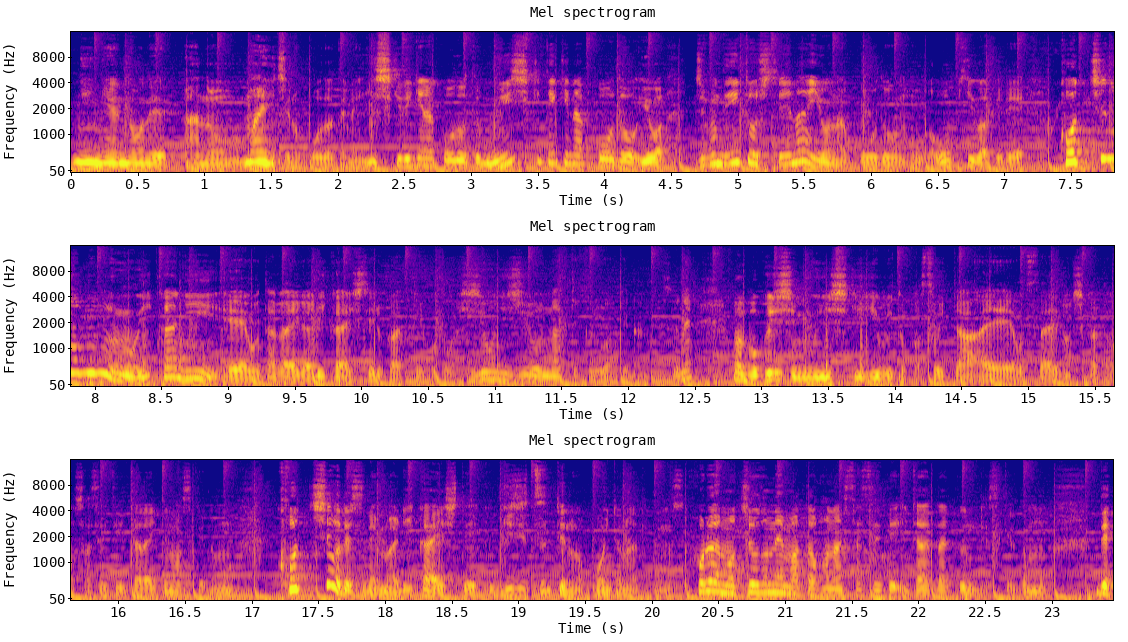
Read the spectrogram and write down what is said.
人間の,、ね、あの毎日の行動ってね意識的な行動と無意識的な行動要は自分で意図していないような行動の方が大きいわけでこっちの部分をいかに、えー、お互いが理解しているかっていうことが非常に重要になってくるわけなんですよね、まあ、僕自身無意識ギブとかそういった、えー、お伝えの仕方をさせていただいてますけどもこっちをですね、まあ、理解していく技術っていうのがポイントになってきます。これは後ほどねまたお話しさせていただくんですけども。で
